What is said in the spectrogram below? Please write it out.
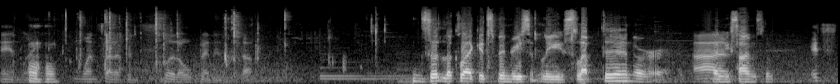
and like Mhm. ones that have been split open and stuff. Does it look like it's been recently slept in or Uh, any signs of it's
